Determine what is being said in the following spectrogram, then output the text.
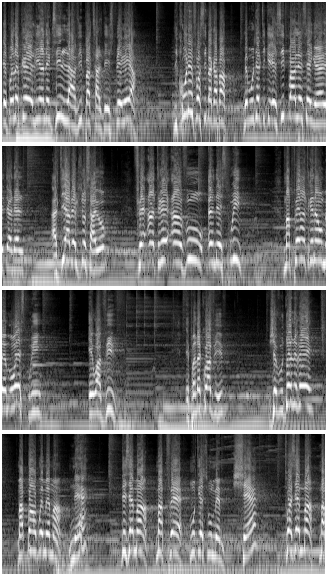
Et pendant que les en exil, la vie pas de saleté espérée. Ils connaissent force pas capable. Mais mon Dieu dit que ainsi par le Seigneur l'Éternel a dit avec Josayo, fait entrer en vous un esprit, m'a fait entrer dans vous-même un esprit et vous vivre. Et pendant que vous vivre, je vous donnerai ma part premièrement né. Deuxièmement, m'a fait monter sur vous-même chair. Troisièmement, m'a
